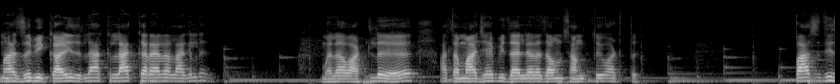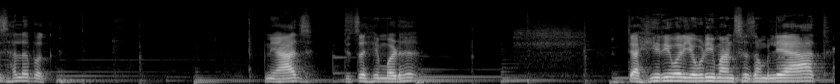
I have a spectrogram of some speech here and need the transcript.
माझं बी काळीज लाख लाख करायला लागलं. मला वाटलं आता माझ्या बी दाल्याला जाऊन सांगतोय वाटतं. पाच दिवस झालं बघ. आणि आज तिचं हे मढ. त्या हिरीवर एवढी माणसं जमल्यात.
